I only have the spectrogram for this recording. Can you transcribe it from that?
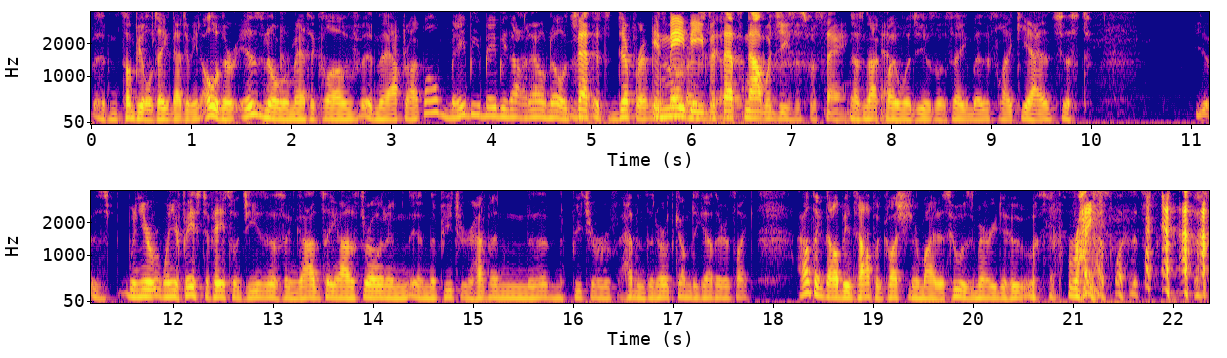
And some people take that to mean, oh, there is no romantic love in the afterlife. Well, maybe, maybe not. I don't know. It's, That's it's different. It may be, but that's not what Jesus was saying. That's not quite what Jesus was saying, but it's like, yeah, it's just when you're when you're face to face with Jesus and God sitting on His throne in, in the future heaven, and the future heavens and earth come together. It's like I don't think that'll be the top of the question in your mind is who was married to who. right.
